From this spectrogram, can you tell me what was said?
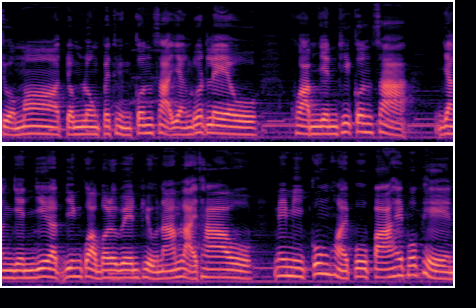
จั่วหม้อจมลงไปถึงก้นสระอย่างรวดเร็ว ความเย็นที่ก้นสระยังเย็นเยือกยิ่งกว่าบริเวณผิวน้ำหลายเท่า ไม่มีกุ้งหอยปูปลาให้พบเห็น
